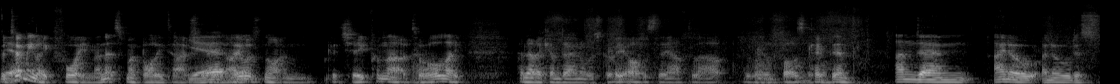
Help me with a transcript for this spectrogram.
It Yeah. took me like 40 minutes, my body to actually. Yeah, I yeah. was not in good shape from that at all. Like, And then I came down, it was great, obviously, after that. The real buzz kicked in. And um, I know I know. noticed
